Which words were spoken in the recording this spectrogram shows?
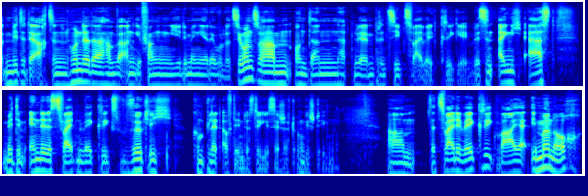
äh, Mitte der 1800er haben wir angefangen, jede Menge Revolutionen zu haben und dann hatten wir im Prinzip zwei Weltkriege. Wir sind eigentlich erst mit dem Ende des Zweiten Weltkriegs wirklich komplett auf die Industriegesellschaft umgestiegen. Ähm, der Zweite Weltkrieg war ja immer noch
